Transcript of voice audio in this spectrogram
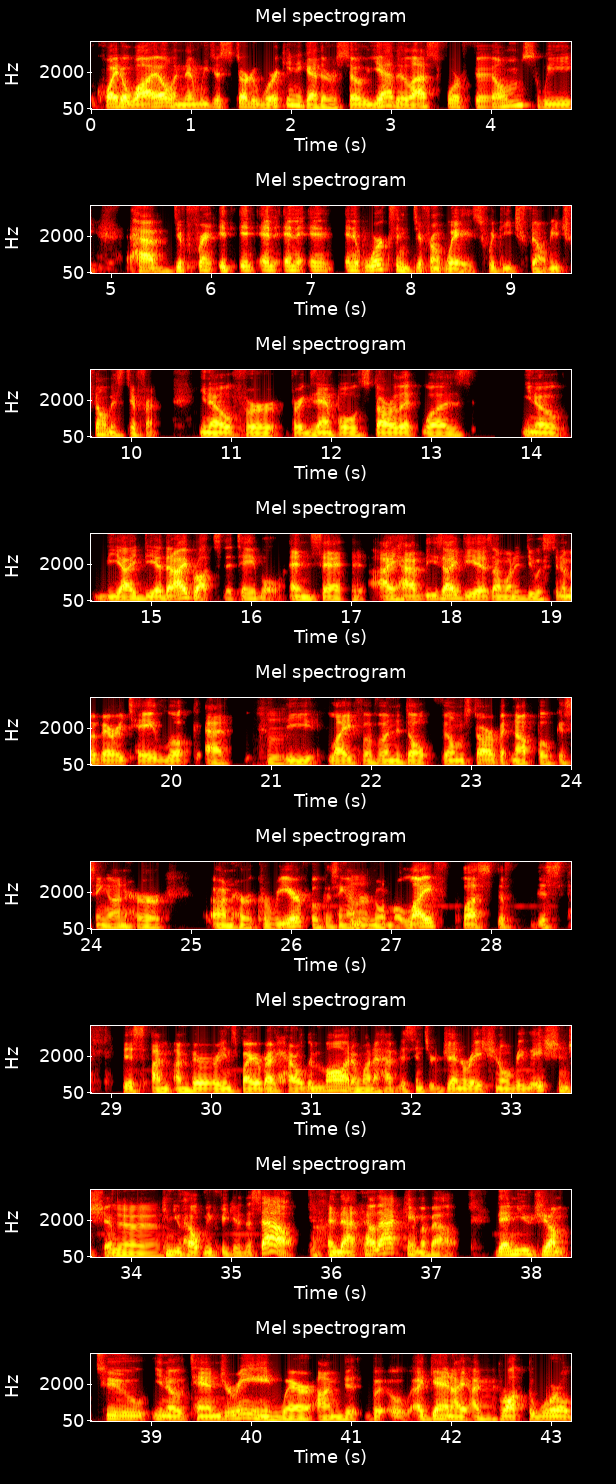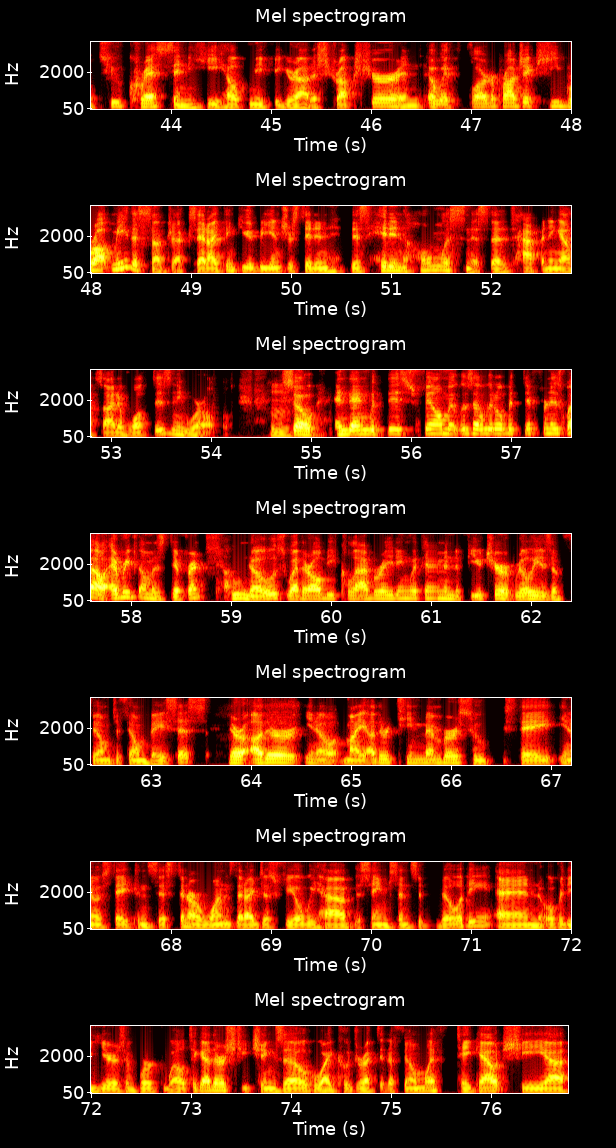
quite a while, and then we just started working together. So yeah, the last four films we have different, it, it and and and and it works in different ways with each film. Each film is different. You know, for for example, Starlet was you know the idea that i brought to the table and said i have these ideas i want to do a cinema verite look at Mm. the life of an adult film star but not focusing on her on her career focusing on her normal life plus the this this i'm, I'm very inspired by harold and maude. I want to have this intergenerational relationship. Yeah, yeah. can you help me figure this out? And that's how that came about. Then you jump to you know tangerine where i'm the, but oh, again I, I brought the world to chris and he helped me figure out a structure. And uh, with florida project he brought me the subject said i think you'd be interested in this hidden homelessness that is happening outside of walt disney world. Hmm. so and then with this film it was a little bit different as well every film is different. Who knows whether i'll be collaborating with him in the future. It really is a film to film basis. There are other you know my other team members who stay you know stay consistent are ones that i just feel we have the same sensibility. And over the years have worked well together. Shi ching zhou who i co-directed a film with takeout she uh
